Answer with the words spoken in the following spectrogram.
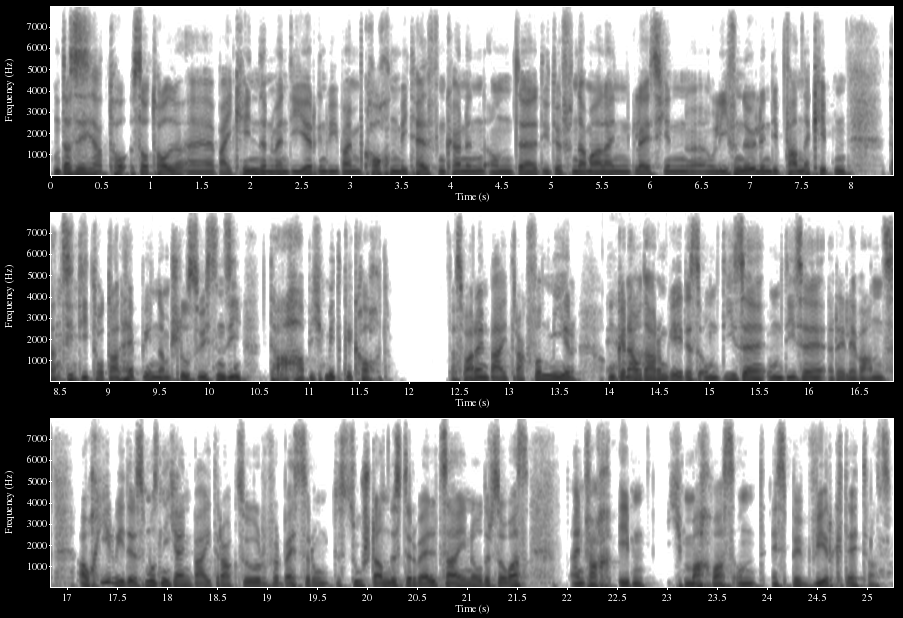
Und das ist ja to so toll äh, bei Kindern, wenn die irgendwie beim Kochen mithelfen können und äh, die dürfen da mal ein Gläschen äh, Olivenöl in die Pfanne kippen, dann sind die total happy und am Schluss wissen sie, da habe ich mitgekocht. Das war ein Beitrag von mir. Und genau ja. genau darum geht es, um diese, um diese Relevanz. Auch hier wieder, es muss nicht ein Beitrag zur Verbesserung des Zustandes der Welt sein oder sowas. Einfach eben, ich mache was und es bewirkt etwas.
